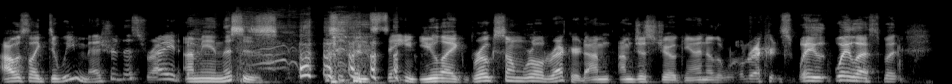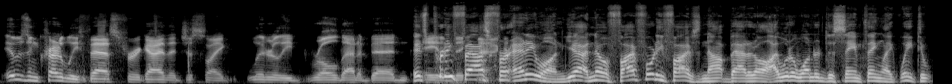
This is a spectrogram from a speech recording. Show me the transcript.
I was like, "Do we measure this right? I mean, this is this is insane. You like broke some world record." I'm I'm just joking. I know the world record's way way less, but it was incredibly fast for a guy that just like literally rolled out of bed. It's pretty fast for anyone. Yeah, no, 545 is not bad at all. I would have wondered the the same thing. Like, wait, do,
